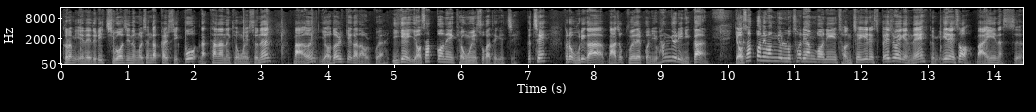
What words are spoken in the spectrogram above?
그럼 얘네들이 지워지는 걸 생각할 수 있고 나타나는 경우의 수는 48개가 나올 거야. 이게 여섯 건의 경우의 수가 되겠지. 그치? 그럼 우리가 마저 구해야 될 건 이 확률이니까 여섯 건의 확률로 처리한 거니 전체 1에서 빼줘야겠네. 그럼 1에서 마이너스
